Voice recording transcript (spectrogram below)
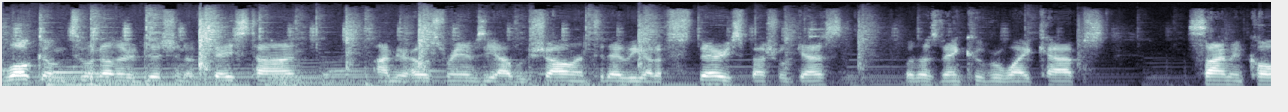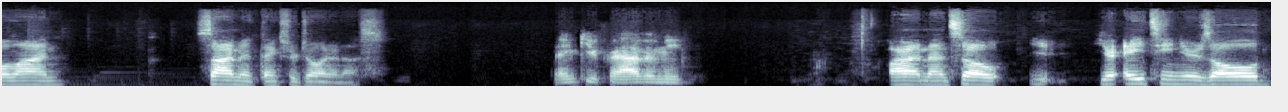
and welcome to another edition of FaceTime. I'm your host, Ramsey Abushal, and today we got a very special guest with us, Vancouver Whitecaps, Simon Colyn. Simon, thanks for joining us. Thank you for having me. All right, man. So you're 18 years old.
